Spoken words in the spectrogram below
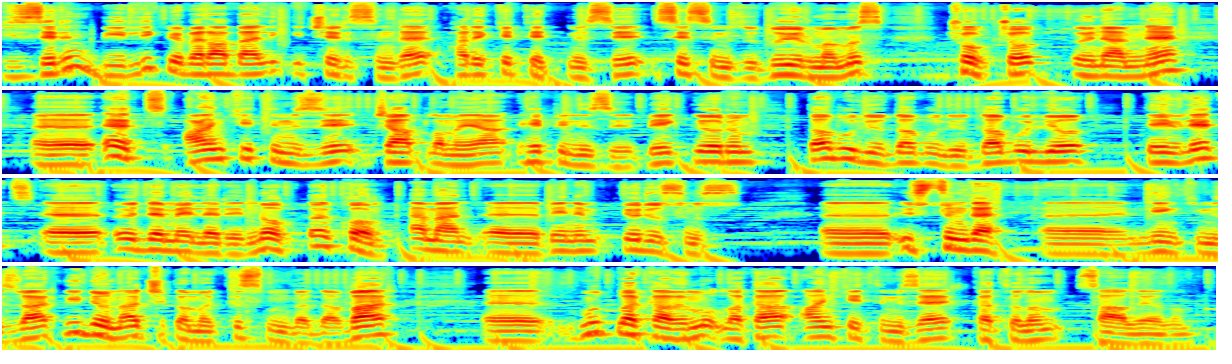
bizlerin birlik ve beraberlik içerisinde hareket etmesi, sesimizi duyurmamız çok çok önemli. E, evet anketimizi cevaplamaya hepinizi bekliyorum. www.devletödemeleri.com Hemen e, benim görüyorsunuz e, üstünde e, linkimiz var. Videonun açıklama kısmında da var. E, mutlaka ve mutlaka anketimize katılım sağlayalım.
